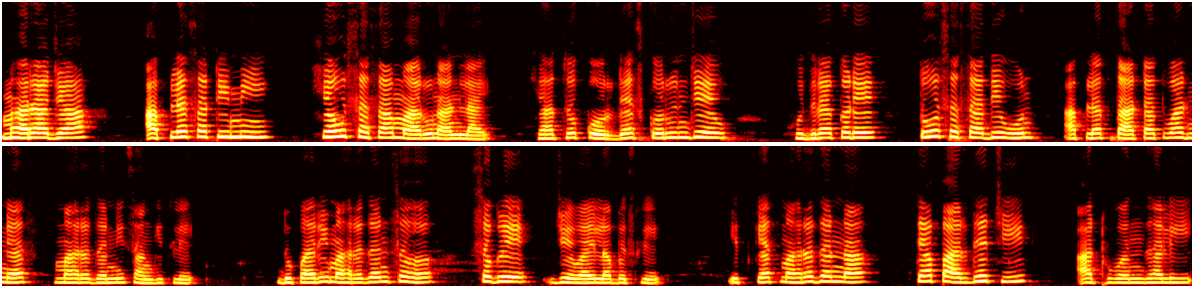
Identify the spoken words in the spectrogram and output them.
महाराजा आपल्यासाठी मी ह्यव ससा मारून आणलाय. ह्याचं कोरड्यास करून जेव. हुजऱ्याकडे तो ससा देऊन आपल्या ताटात वाढण्यास महाराजांनी सांगितले. दुपारी महाराजांसह सगळे जेवायला बसले. इतक्यात महाराजांना त्या पारध्याची आठवण झाली.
